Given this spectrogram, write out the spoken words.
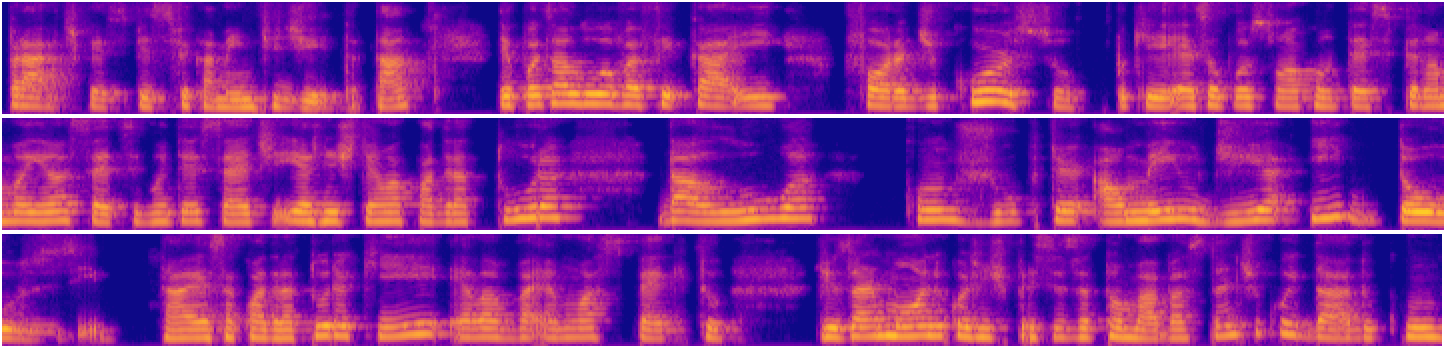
prática especificamente dita, tá? Depois a Lua vai ficar aí fora de curso, porque essa oposição acontece pela manhã, 7h57, e a gente tem uma quadratura da Lua com Júpiter ao meio-dia e 12, tá? Essa quadratura aqui, ela vai, é um aspecto desarmônico, a gente precisa tomar bastante cuidado com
